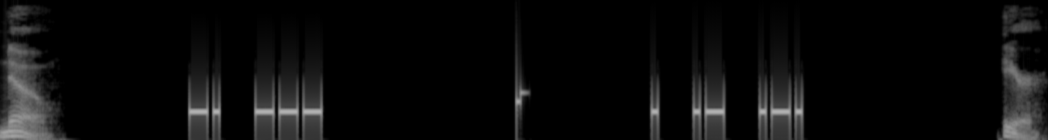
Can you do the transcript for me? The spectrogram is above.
No. Here.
